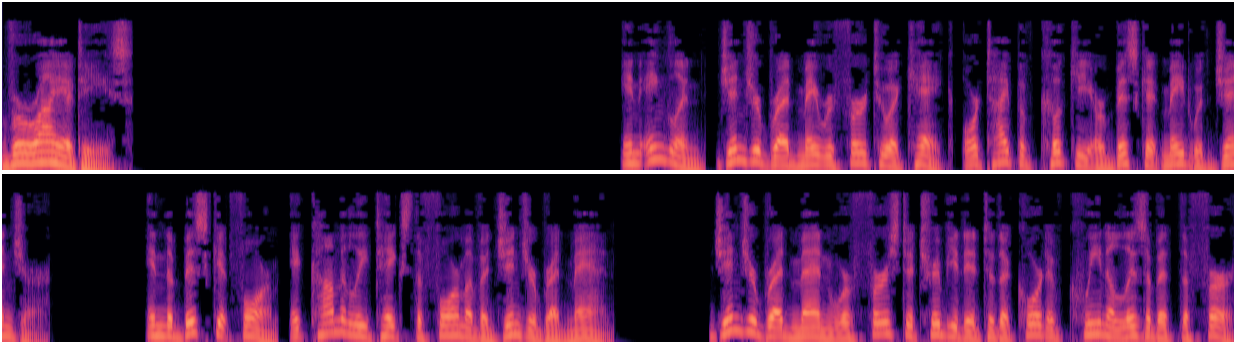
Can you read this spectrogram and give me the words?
Varieties In England, gingerbread may refer to a cake, or type of cookie or biscuit made with ginger. In the biscuit form, it commonly takes the form of a gingerbread man. Gingerbread men were first attributed to the court of Queen Elizabeth I,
